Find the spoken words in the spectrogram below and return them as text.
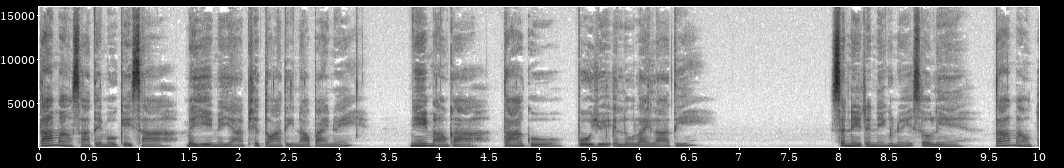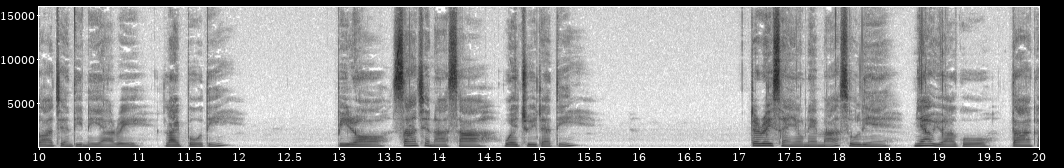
တားမောင်စာတင်မှုကိစ္စမရေမရာဖြစ်သွားသည့်နောက်ပိုင်းတွင်ငိမ့်မောင်ကတားကိုပို၍အလိုလိုက်လာသည်စနေတနင်္ဂနွေဆိုလျင် တားမောင်သွားကျင်သည့်နေရာတွေလိုက်ပို့သည်ပြီးတော့စားချင်တာစားဝယ်ကြွေးတတ်သည်တရိတ်ဆန်ယုံထဲမှာဆိုလျင်မြောက်ရွာကိုတားက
